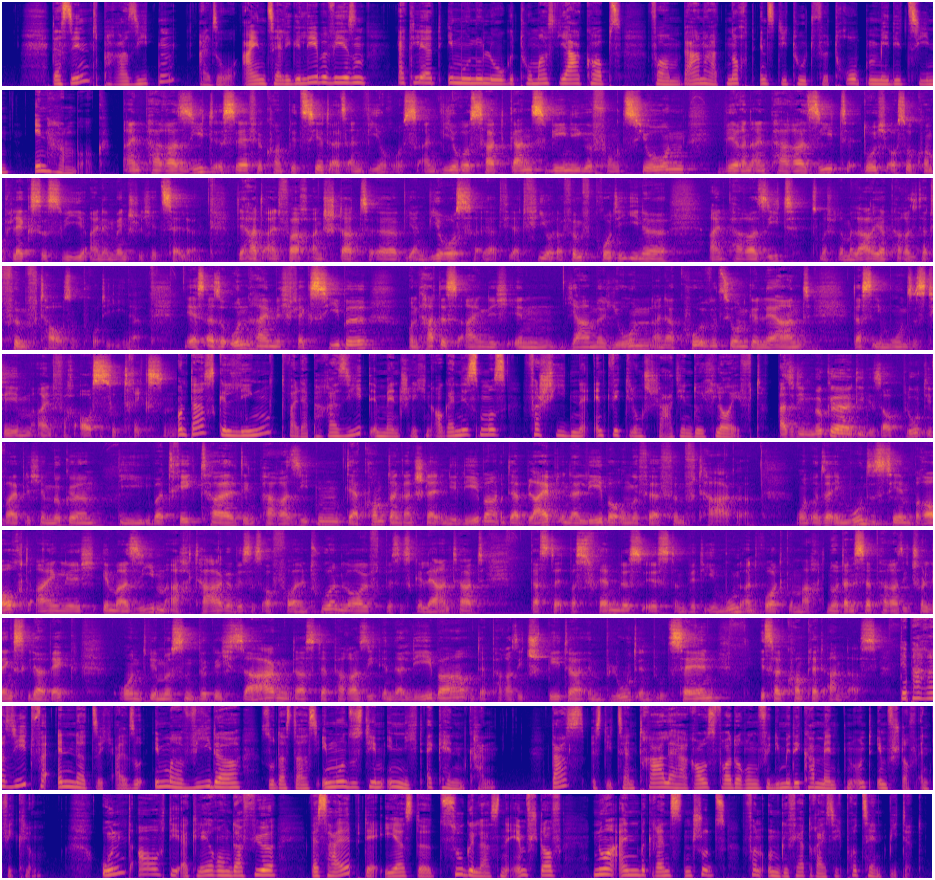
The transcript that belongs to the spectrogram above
Das sind Parasiten, also einzellige Lebewesen, erklärt Immunologe Thomas Jakobs vom Bernhard-Nocht-Institut für Tropenmedizin in Hamburg. Ein Parasit ist sehr viel komplizierter als ein Virus. Ein Virus hat ganz wenige Funktionen, während ein Parasit durchaus so komplex ist wie eine menschliche Zelle. Der hat einfach anstatt äh, wie ein Virus, er hat vielleicht vier oder fünf Proteine, ein Parasit, zum Beispiel der Malaria-Parasit, hat 5000 Proteine. Er ist also unheimlich flexibel und hat es eigentlich in Jahrmillionen einer Koevolution gelernt, das Immunsystem einfach auszutricksen. Und das gelingt, weil der Parasit im menschlichen Organismus verschiedene Entwicklungsstadien durchläuft. Also die Mücke, die saugt Blut, die weibliche Mücke, die überträgt halt den Parasiten, der kommt dann ganz schnell in die Leber und der bleibt in der Leber ungefähr fünf Tage. Und unser Immunsystem braucht eigentlich immer sieben, acht Tage, bis es auf vollen Touren läuft, bis es gelernt hat, dass da etwas Fremdes ist, dann wird die Immunantwort gemacht. Nur dann ist der Parasit schon längst wieder weg. Und wir müssen wirklich sagen, dass der Parasit in der Leber und der Parasit später im Blut, in Blutzellen, ist halt komplett anders. Der Parasit verändert sich also immer wieder, sodass das Immunsystem ihn nicht erkennen kann. Das ist die zentrale Herausforderung für die Medikamenten- und Impfstoffentwicklung. Und auch die Erklärung dafür, weshalb der erste zugelassene Impfstoff nur einen begrenzten Schutz von ungefähr 30 Prozent bietet.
